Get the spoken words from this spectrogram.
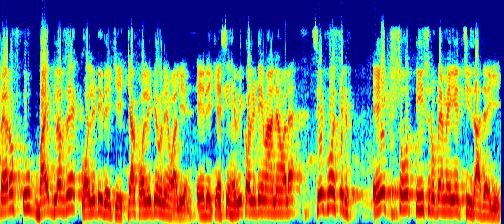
pair of two bike gloves है क्वालिटी देखिए क्या क्वालिटी होने वाली है। ये देखिए ऐसी हैवी क्वालिटी में आने वाला है। सिर्फ़ और सिर्फ़ एक सौ तीस रुपए में ये चीज़ आ जाएगी।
